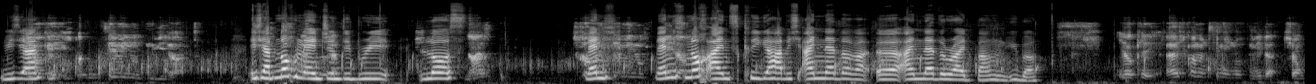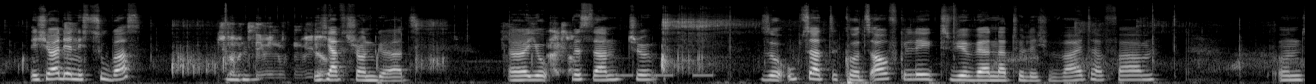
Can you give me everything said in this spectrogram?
Wie sie ein Okay, ich komme in 10 Minuten wieder. Ich habe noch ein Ancient Debris. Los. Nein. Ich komme Wenn ich, 10 Minuten wenn ich noch eins kriege, habe ich ein Nether, äh, ein Netherite Barren über. Ja, okay. Äh, ich komme in 10 Minuten wieder. Ciao. Ich höre dir nicht zu, was? Ich komme in 10 Minuten wieder. Ich hab's schon gehört. Äh, jo, Alter. bis dann. Tschö. So, Ups hat kurz aufgelegt. Wir werden natürlich weiterfahren. Und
